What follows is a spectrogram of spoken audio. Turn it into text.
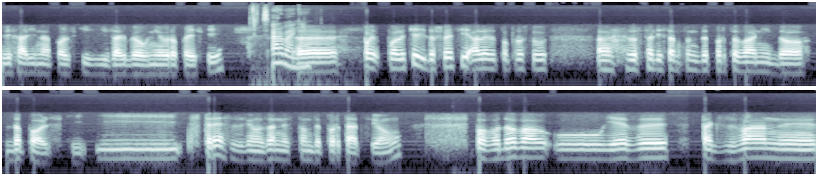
wjechali na polskich wizach do Unii Europejskiej. Z Armenii. E, po, polecieli do Szwecji, ale po prostu zostali stamtąd deportowani do, do Polski. I stres związany z tą deportacją spowodował u Jewy tak zwany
